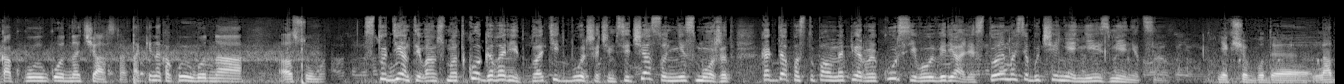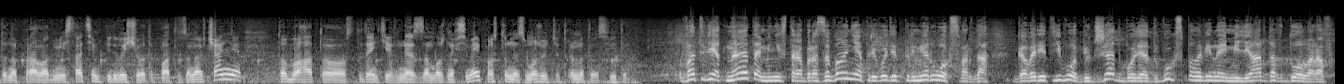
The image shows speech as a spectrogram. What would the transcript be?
как угодно часто, так и на какую угодно э, сумму. Студент Иван Шматко говорит, платить больше, чем сейчас он не сможет. Когда поступал на первый курс, его уверяли, стоимость обучения не изменится. Якщо буде надано право адміністраціям підвищувати плату за навчання, то багато студентів незаможних сімей просто не зможуть отримати освіту. В ответ на это министр образования приводит пример Оксфорда. Говорит, его бюджет более 2,5 миллиардов долларов.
